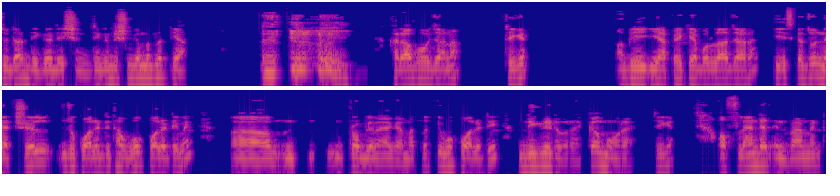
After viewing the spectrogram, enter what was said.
to the degradation degradation का मतलब क्या? खराब हो जाना, ठीक है? अभी यहाँ पे क्या बोला जा रहा है कि इसका जो नेचुरल जो क्वालिटी था, वो क्वालिटी में प्रॉब्लम आएगा मतलब कि वो क्वालिटी डिग्रेड हो रहा है, कम हो रहा है, ठीक है? Of land and environment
